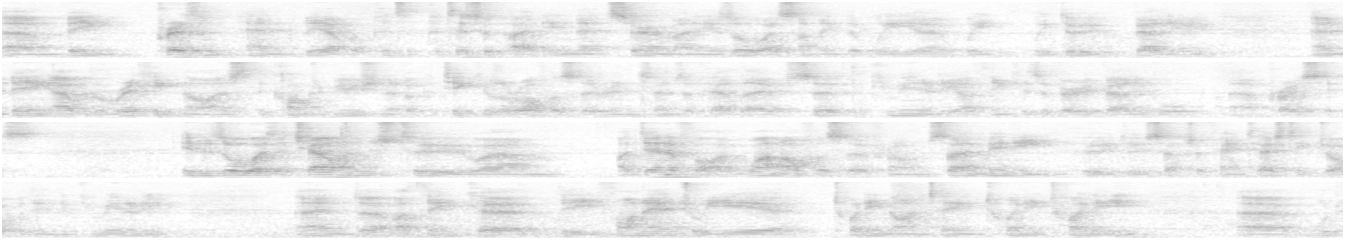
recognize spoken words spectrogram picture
Um, being present and be able to participate in that ceremony is always something that we, uh, we, we do value and being able to recognise the contribution of a particular officer in terms of how they've served the community I think is a very valuable uh, process. It is always a challenge to um, identify one officer from so many who do such a fantastic job within the community and uh, I think uh, the financial year 2019-2020 uh, would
